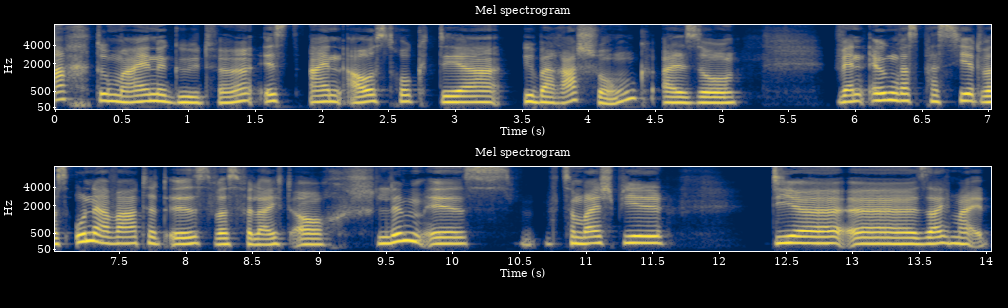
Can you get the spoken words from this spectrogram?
Ach du meine Güte ist ein Ausdruck der Überraschung. Also wenn irgendwas passiert, was unerwartet ist, was vielleicht auch schlimm ist, zum Beispiel dir, äh, sag ich mal,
